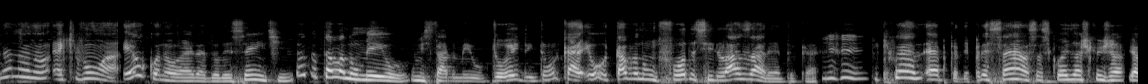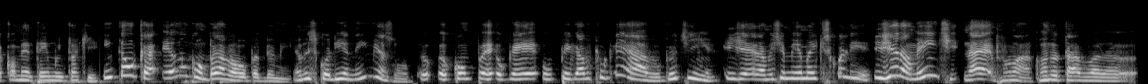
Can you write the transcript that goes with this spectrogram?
Não, não, não. É que vamos lá. Eu, quando eu era adolescente, eu, tava num meio, num estado meio doido. Então, cara, eu tava num foda-se lazarento, cara. Porque foi a época de depressão, essas coisas, acho que eu já, já comentei muito aqui. Então, cara, eu não comprava roupa pra mim. Eu não escolhia nem minhas roupas. Eu, eu, comprei, eu, ganhei, eu pegava o que eu ganhava, o que eu tinha. E geralmente a minha mãe que escolhia. E geralmente, na época, lá, quando eu tava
